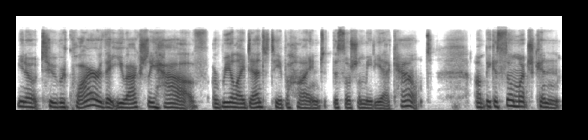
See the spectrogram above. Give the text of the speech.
You know, to require that you actually have a real identity behind the social media account, um, because so much can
